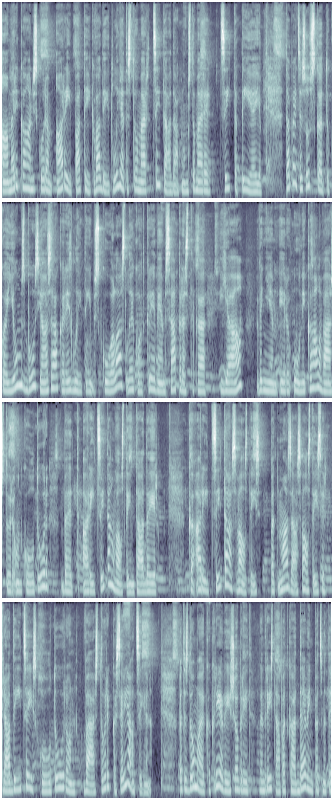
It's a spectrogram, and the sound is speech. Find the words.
amerikānis, kuram arī patīk vadīt lietas, tomēr citādāk mums tomēr ir cita pieeja. Tāpēc es uzskatu, ka jums būs jāsāk ar izglītību skolās, liekot krieviem saprast, ka jā, Viņiem ir unikāla vēsture un kultūra, bet arī citām valstīm tāda ir. Ka arī citās valstīs, pat mazās valstīs, ir tradīcijas, kultūra un vēsture, kas ir jāciena. Bet es domāju, ka Krievija šobrīd gandrīz tāpat kā 19.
